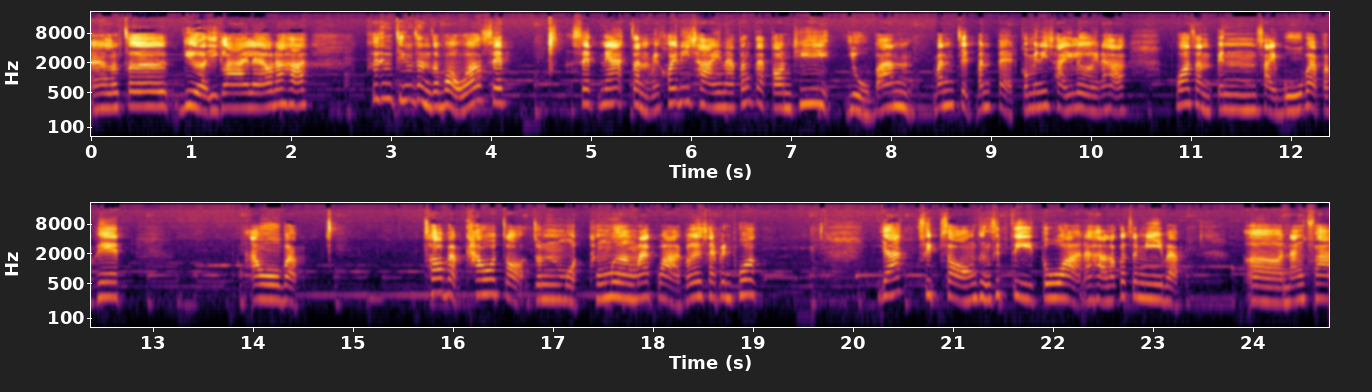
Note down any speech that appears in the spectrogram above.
อ่าเราเจอเหยื่ออีกลายแล้วนะคะ คือจริงๆจันจะบอกว่าเซตเซตเนี้ยจันไม่ค่อยได้ใช้นะ ตั้งแต่ตอนที่อยู่บ้านบ้านเจ็ดบ้านแปดก็ไม่ได้ใช้เลยนะคะ เพราะว่าจันเป็นสายบู๊แบบประเภท เอาแบบ ชอบแบบเข้าเจาะจนหมดทั้งเมืองมากกว่า ก็เลยใช้เป็นพวก ยักษ์สิบสองถึงสิบสี่ตัวนะคะ แล้วก็จะมีแบบเอ่อนางฟ้า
